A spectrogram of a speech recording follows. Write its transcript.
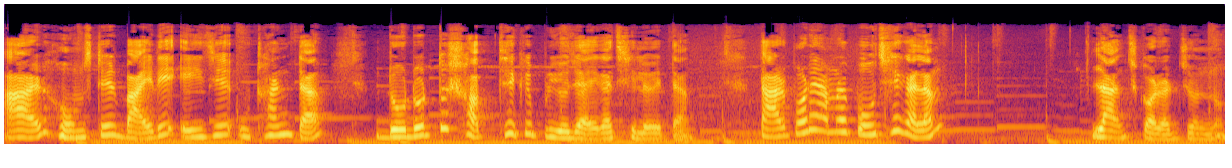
আর হোমস্টের বাইরে এই যে উঠানটা, ডোডোর তো সব থেকে প্রিয় জায়গা ছিল এটা। তারপরে আমরা পৌঁছে গেলাম লাঞ্চ করার জন্য।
